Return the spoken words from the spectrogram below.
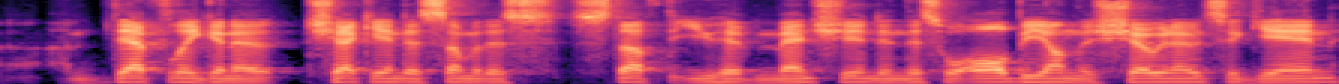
Uh, I'm definitely going to check into some of this stuff that you have mentioned, and this will all be on the show notes again.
